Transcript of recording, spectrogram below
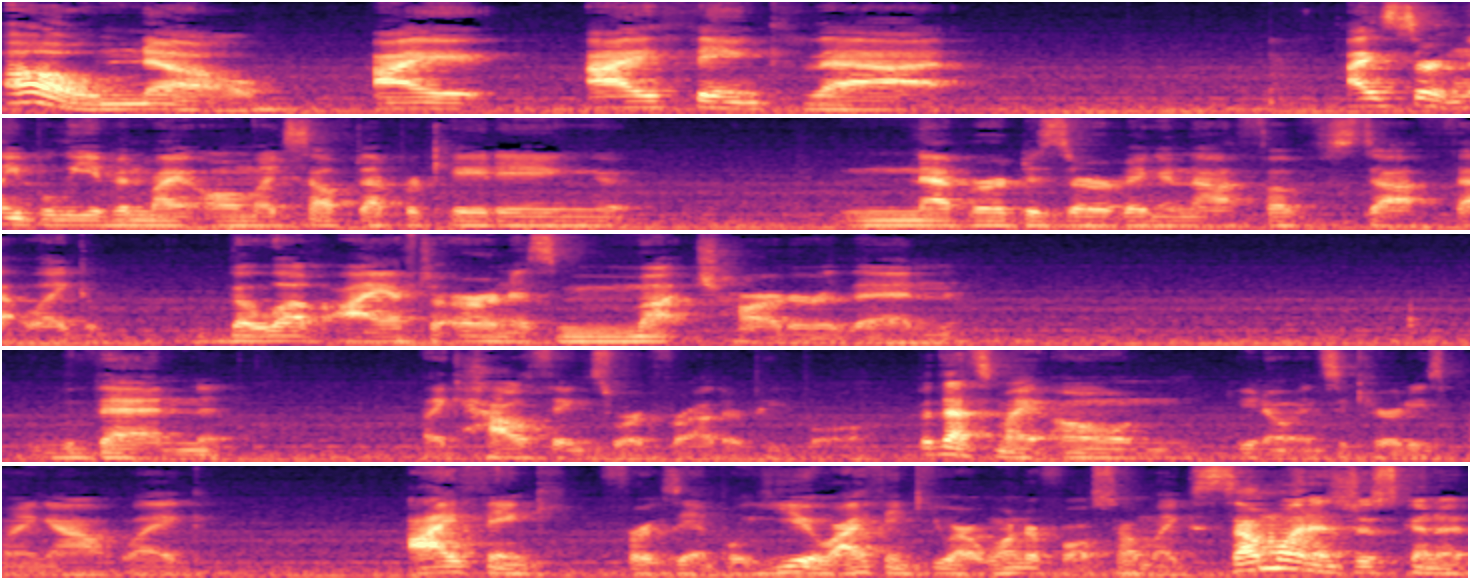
Oh no. I I think that I certainly believe in my own like self-deprecating never deserving enough of stuff that like the love I have to earn is much harder than than like how things work for other people. But that's my own, you know, insecurities playing out like I think for example, you, I think you are wonderful. So I'm like, someone is just gonna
